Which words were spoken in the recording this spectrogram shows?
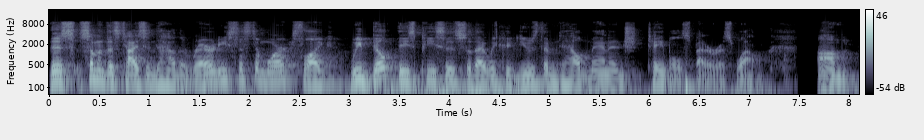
this some of this ties into how the rarity system works. Like we built these pieces so that we could use them to help manage tables better as well. Um,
